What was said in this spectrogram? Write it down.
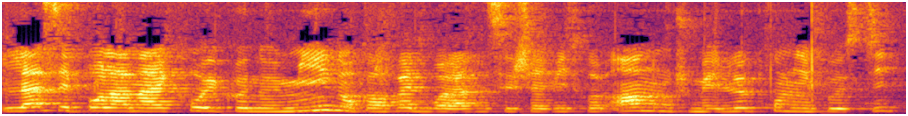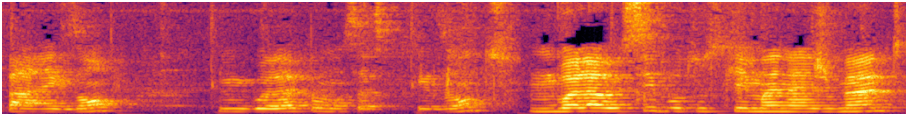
Là c'est pour la macroéconomie. Donc en fait voilà c'est le chapitre 1. Donc je mets le premier post-it par exemple. Donc voilà comment ça se présente. Donc voilà aussi pour tout ce qui est management.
